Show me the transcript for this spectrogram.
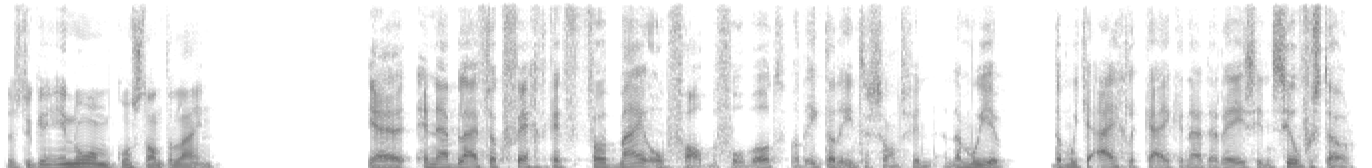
Dat is natuurlijk een enorm constante lijn. Ja, en hij blijft ook vechten. Kijk, wat mij opvalt bijvoorbeeld, wat ik dan interessant vind, dan moet je, dan moet je eigenlijk kijken naar de race in Silverstone.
